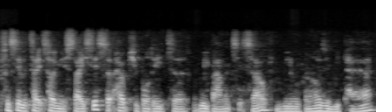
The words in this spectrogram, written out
facilitates homeostasis. So it helps your body to rebalance itself and reorganize and repair.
